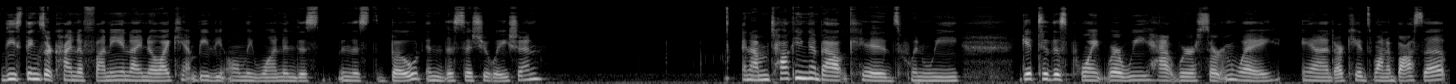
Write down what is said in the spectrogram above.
these things are kind of funny, and I know I can't be the only one in this in this boat in this situation. And I'm talking about kids when we get to this point where we have we're a certain way, and our kids want to boss up,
